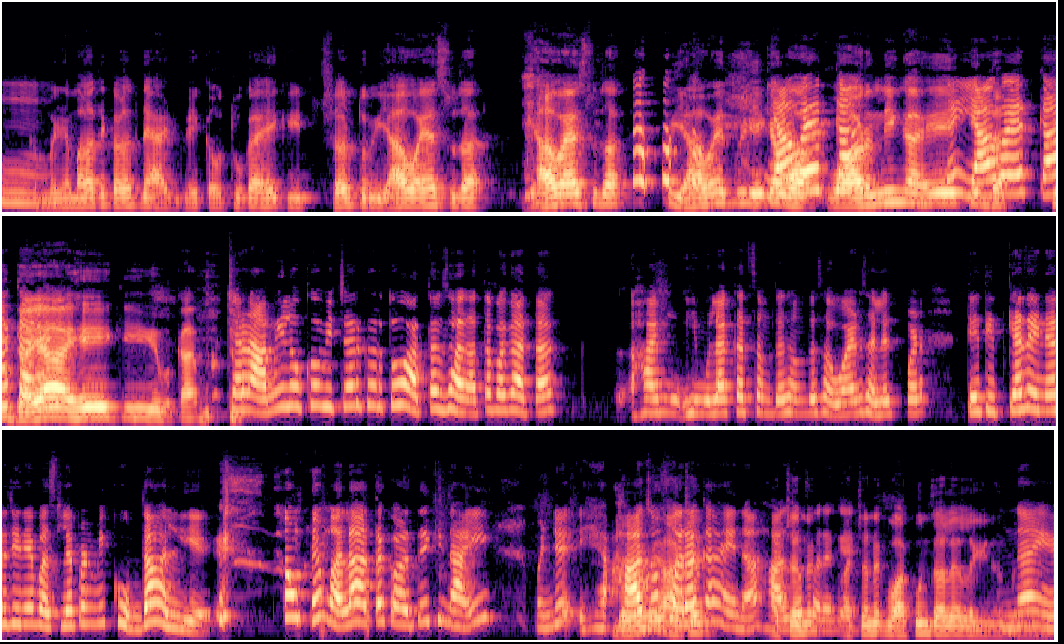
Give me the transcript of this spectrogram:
म्हणजे मला ते कळत नाही हे कौतुक आहे की सर तुम्ही या वयात सुद्धा ह्या वयात सुद्धा या वयात म्हणजे या? वॉर्निंग आहे या दया आहे की काय कारण आम्ही लोक विचार करतो आता आता बघा आता हा ही मुलाखत संपता सव्वा आठ झालेत पण ते तितक्याच एनर्जीने बसले पण मी खूपदा हल्ली आहे त्यामुळे मला आता कळते की नाही म्हणजे हे- जो फरक आहे ना हा जो फरक आहे. अचानक वाकून चालायला लागेल ना नाही.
